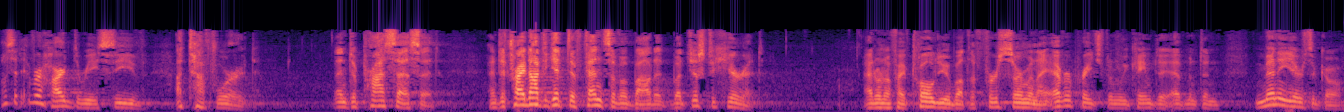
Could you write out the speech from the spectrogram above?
Was it ever hard to receive a tough word? and to process it and to try not to get defensive about it, but just to hear it. I don't know if I've told you about the first sermon I ever preached when we came to Edmonton many years ago.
